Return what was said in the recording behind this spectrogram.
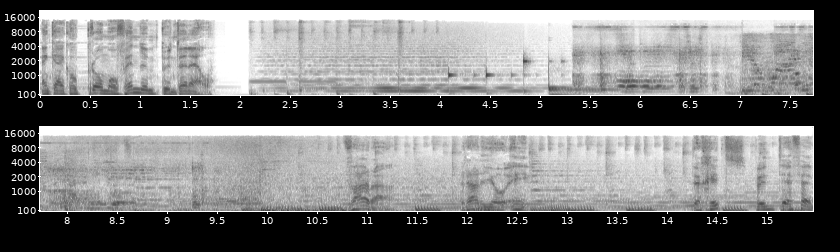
En kijk op promovendum.nl. VARA, Radio 1. De Gids.fm,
